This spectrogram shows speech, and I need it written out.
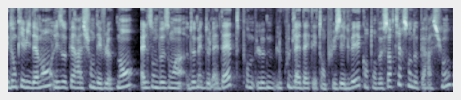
Et donc évidemment les opérations de développement, elles ont besoin de mettre de la dette, pour le, le coût de la dette étant plus élevé, quand on veut sortir son opération,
